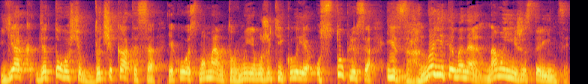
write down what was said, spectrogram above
як для того, щоб дочекатися якогось моменту в моєму житті, коли я оступлюся і згноїти мене на моїй же сторінці.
